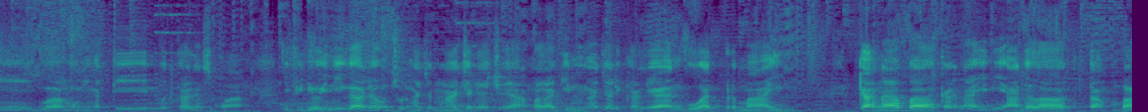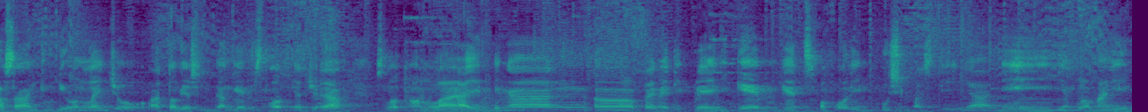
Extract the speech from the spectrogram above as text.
ini gua mau ingetin buat kalian semua. Di video ini gak ada unsur ngajar-mengajar ya cuy ya. Apalagi mengajari kalian buat bermain. Karena apa? Karena ini adalah tentang pembahasan judi online cuy atau biasa dibilang game slot ya cuy ya. Slot online dengan uh, pragmatic play di game Gates of Olympus pastinya nih yang gua main.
